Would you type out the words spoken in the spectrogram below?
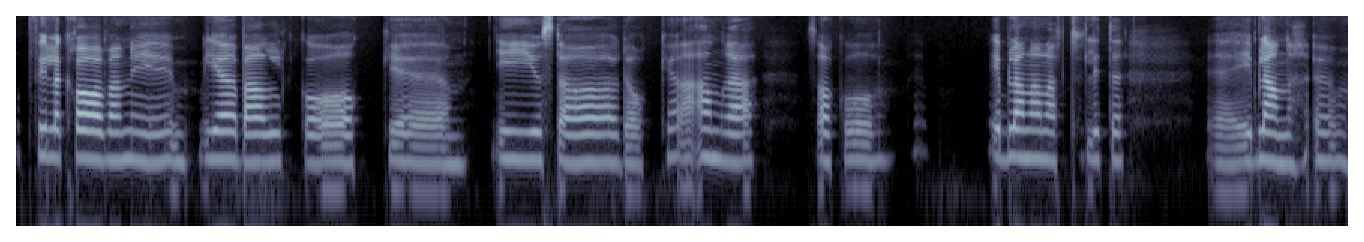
uppfylla kraven i miljöbalk och eh, EU-stöd och andra saker. Är bland annat lite, eh, ibland eh,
